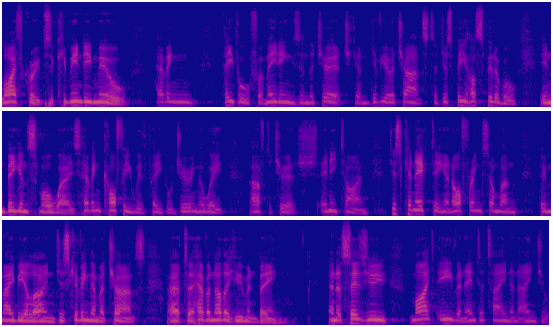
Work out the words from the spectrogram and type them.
life groups, a community meal, having people for meetings in the church can give you a chance to just be hospitable in big and small ways. Having coffee with people during the week after church, anytime. Just connecting and offering someone who may be alone, just giving them a chance uh, to have another human being. And it says you might even entertain an angel.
